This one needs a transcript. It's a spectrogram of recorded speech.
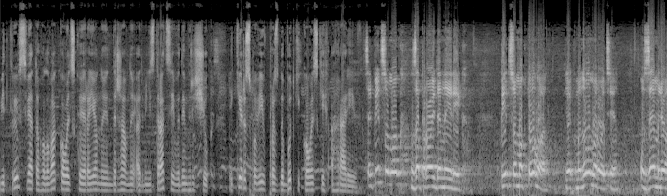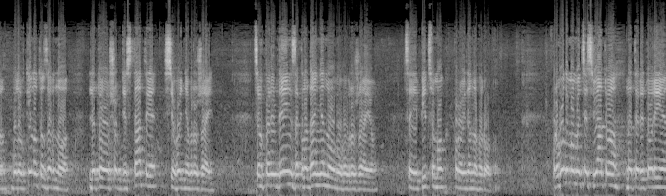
Відкрив свято голова Ковальської районної державної адміністрації Вадим Грищук, який розповів про здобутки ковальських аграріїв. Це підсумок за пройдений рік. Підсумок того, як в минулому році у землю було вкинуто зерно для того, щоб дістати сьогодні врожай. Це впереддень закладання нового врожаю. Це є підсумок пройденого року. Проводимо ми це свято на території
